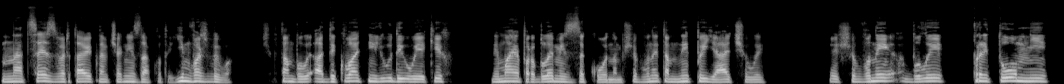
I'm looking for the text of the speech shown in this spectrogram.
на це звертають навчальні заклади. Їм важливо, щоб там були адекватні люди, у яких немає проблем із законом, щоб вони там не пиячили, е, щоб вони були притомні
